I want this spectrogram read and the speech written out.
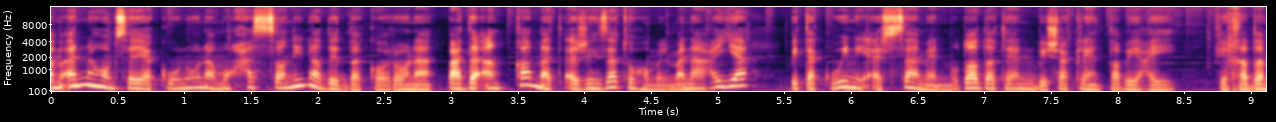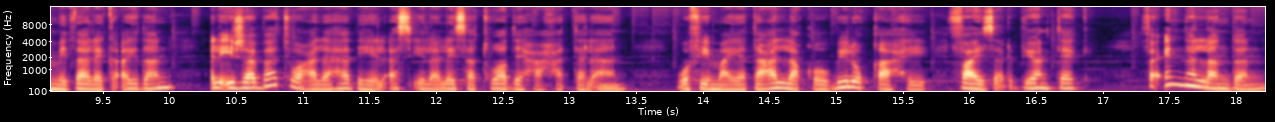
أم أنهم سيكونون محصنين ضد كورونا بعد أن قامت أجهزتهم المناعية بتكوين أجسام مضادة بشكل طبيعي؟ في خضم ذلك أيضا الإجابات على هذه الأسئلة ليست واضحة حتى الآن. وفيما يتعلق بلقاح فايزر بيونتك فإن لندن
